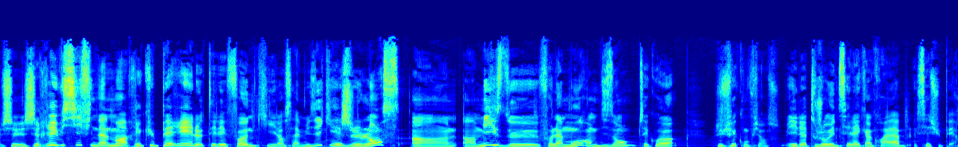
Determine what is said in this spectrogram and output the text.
j'ai réussi finalement à récupérer le téléphone qui lance la musique et je lance un, un mix de Fol Amour en me disant c'est quoi? Je lui fais confiance. Il a toujours une sélec incroyable, c'est super.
